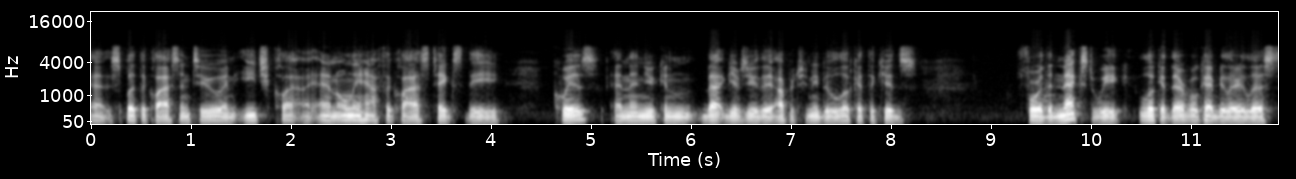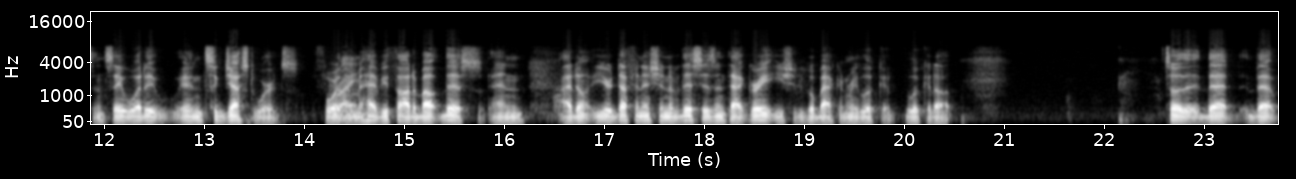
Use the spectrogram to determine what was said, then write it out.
uh, split the class in two, and each class and only half the class takes the quiz, and then you can that gives you the opportunity to look at the kids for the next week, look at their vocabulary list, and say what it and suggest words for them. Have you thought about this? And I don't, your definition of this isn't that great. You should go back and relook it, look it up. So that that, that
